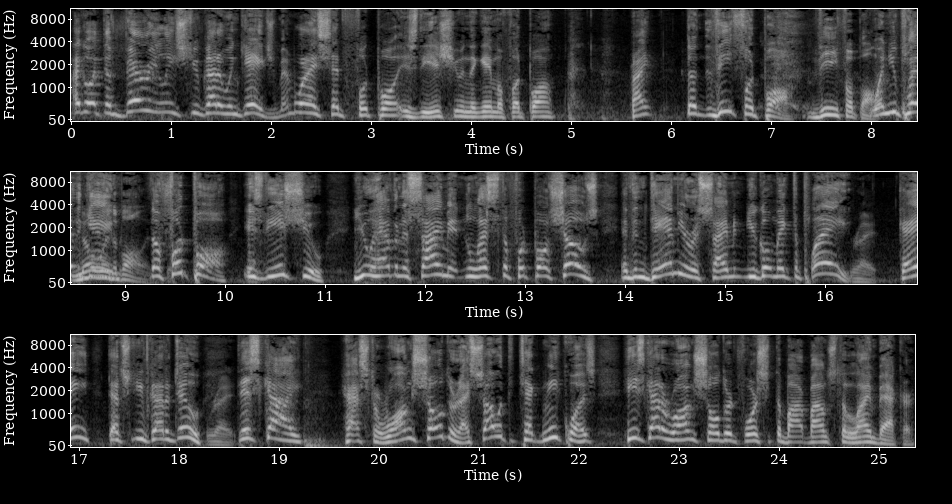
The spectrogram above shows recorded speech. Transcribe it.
I go at the very least you've got to engage. Remember when I said football is the issue in the game of football, right? The the football. The football. When you play the know game, the ball is. the football is the issue. You have an assignment unless the football shows, and then damn your assignment, you go make the play. Right. Okay, that's what you've got to do. Right. This guy has the wrong shoulder. I saw what the technique was. He's got a wrong shoulder and forced it to bounce to the linebacker.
